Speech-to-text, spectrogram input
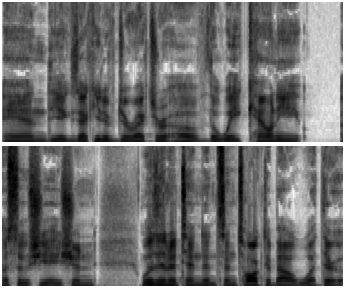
and the executive director of the Wake County Association was in attendance and talked about what their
